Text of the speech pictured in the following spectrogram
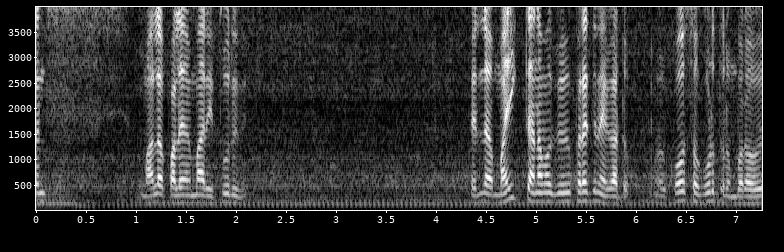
ஃப்ரெண்ட்ஸ் மழை பழைய மாதிரி தூருது. என்ன மைக் தான் நமக்கு பிரச்சனை காட்டும். கோஸை கொடுத்துரும் பிறகு.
